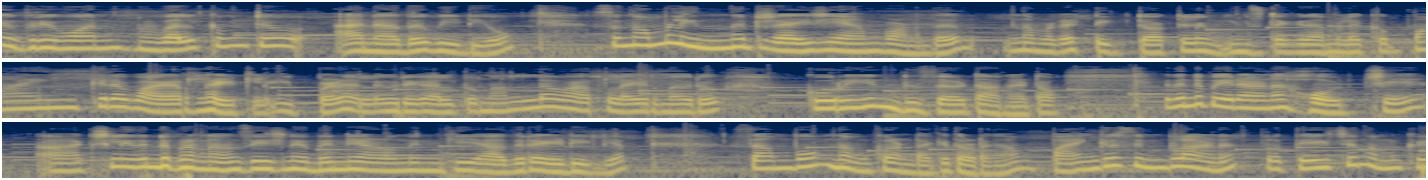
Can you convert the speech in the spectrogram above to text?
everyone welcome to another video so നമ്മൾ ഇന്ന് ട്രൈ ചെയ്യാൻ പോണത് നമ്മുടെ ടിക്ടോക്കിലും ഇൻസ്റ്റാഗ്രാമിലൊക്കെ ഭയങ്കര വൈറലായിട്ടുള്ള ഇപ്പോഴല്ല ഒരു കാലത്ത് നല്ല വൈറലായിരുന്ന ഒരു കൊറിയൻ ഡെസേർട്ടാണ് കേട്ടോ. ഇതിന്റെ പേരാണ് ഹോച്ചെ. ആക്ച്വലി ഇതിന്റെ പ്രൊനൗൺസിയേഷൻ ഇത് തന്നെയാണോന്ന് എനിക്ക് യാതൊരു ഐഡിയ ഇല്ല. സംഭവം നമുക്ക് ഉണ്ടാക്കി തുടങ്ങാം. ഭയങ്കര സിമ്പിളാണ് പ്രത്യേകിച്ച് നമുക്ക്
